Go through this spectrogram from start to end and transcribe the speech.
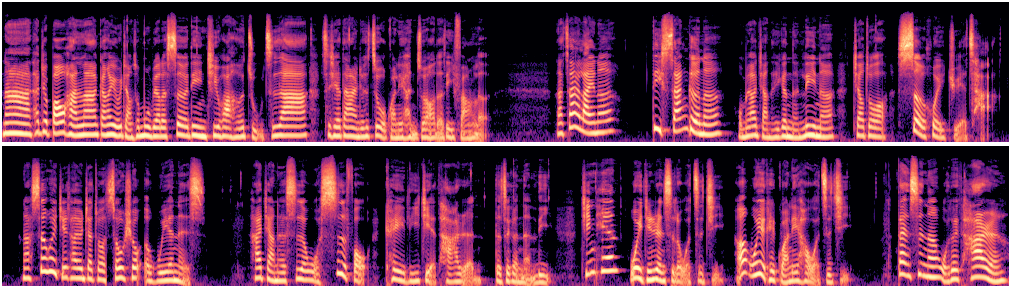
那它就包含啦，刚刚有讲说目标的设定、计划和组织啊，这些当然就是自我管理很重要的地方了。那再来呢，第三个呢，我们要讲的一个能力呢，叫做社会觉察。那社会觉察又叫做 social awareness。他讲的是我是否可以理解他人的这个能力。今天我已经认识了我自己啊，我也可以管理好我自己。但是呢，我对他人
